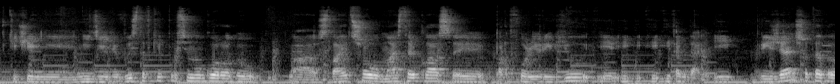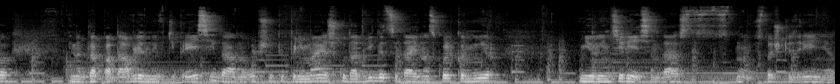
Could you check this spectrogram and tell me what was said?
в течение недели выставки по всему городу, а, слайд-шоу, мастер-классы, портфолио-ревью и, и- и- и так далее. И приезжаешь от этого иногда подавленный в депрессии, да, но, в общем, ты понимаешь, куда двигаться, да, и насколько мир, мир интересен, да, с, ну, с точки зрения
